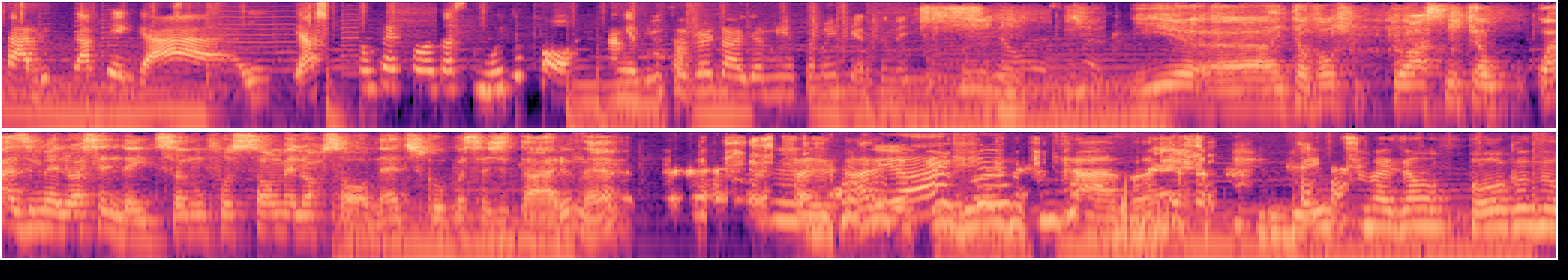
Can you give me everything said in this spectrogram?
sabe? De apegar. E acho que são pessoas assim muito fortes na minha Isso visão. é verdade, a minha também tem ascendente escorpião, é assim mesmo. E ah, então vamos pro próximo, que é o quase melhor ascendente. Se não fosse só o melhor sol, né? Desculpa, Sagitário, né? Sagitário, Você eu tenho dois aqui em casa. Gente, mas é um fogo no.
